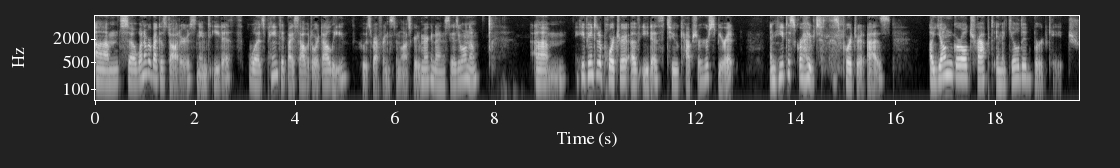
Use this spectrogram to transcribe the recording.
Um, so one of Rebekah's daughters, named Edith, was painted by Salvador Dali, who is referenced in the Last Great American Dynasty, as you all know. Um, he painted a portrait of Edith to capture her spirit, and he described this portrait as a young girl trapped in a gilded birdcage.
